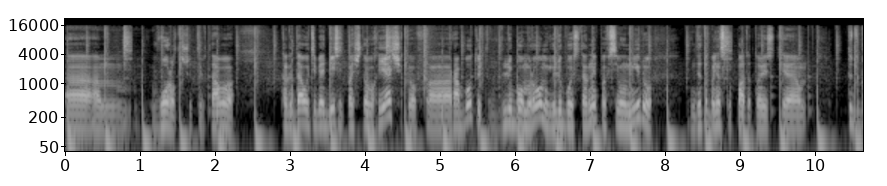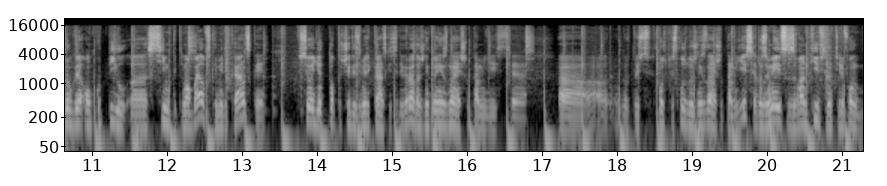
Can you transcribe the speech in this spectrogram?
World, что-то типа того. Когда у тебя 10 почтовых ящиков э, работают в любом роуминге, любой страны по всему миру, это абонентская плата. То есть э, Тут, грубо говоря, он купил э, симку T-Mobile американской. Все идет только через американский сервера. Даже никто не знает, что там есть. Э, э, ну, то есть спецслужбы даже не знают, что там есть. Разумеется, звонки все на телефон,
